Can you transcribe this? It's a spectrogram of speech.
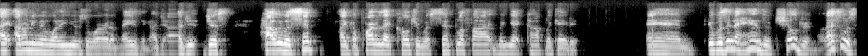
I, I don't even want to use the word amazing. I, I ju- just how it was simple, like a part of that culture was simplified but yet complicated and it was in the hands of children. That's what was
